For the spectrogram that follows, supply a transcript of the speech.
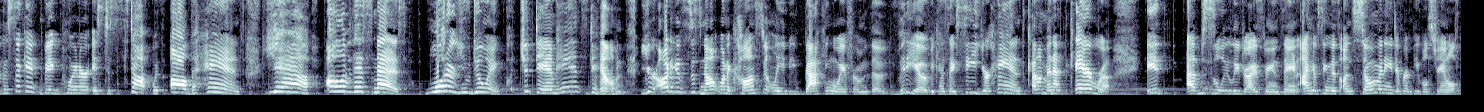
The second big pointer is to stop with all the hands. Yeah, all of this mess. What are you doing? Put your damn hands down. Your audience does not want to constantly be backing away from the video because they see your hands coming at the camera. It absolutely drives me insane. I have seen this on so many different people's channels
